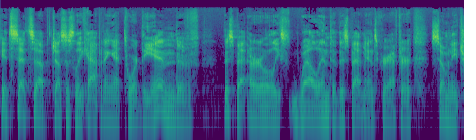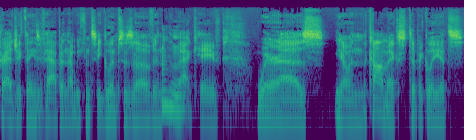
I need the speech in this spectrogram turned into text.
it sets up Justice League happening at toward the end of this bat, or at least well into this Batman's career after so many tragic things have happened that we can see glimpses of in the mm-hmm. Batcave. Whereas you know in the comics, typically it's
